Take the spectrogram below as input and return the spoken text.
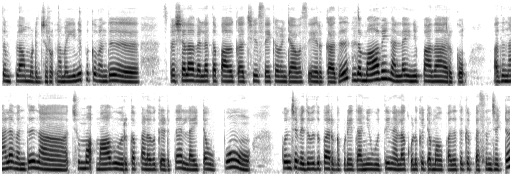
சிம்பிளாக முடிஞ்சிடும் நம்ம இனிப்புக்கு வந்து ஸ்பெஷலாக வெள்ளத்தை பாகு காய்ச்சி சேர்க்க வேண்டிய அவசியம் இருக்காது. இந்த மாவே நல்லா இனிப்பாக தான் இருக்கும். அதனால வந்து நான் சும்மா மாவு ஒரு கப் அளவுக்கு எடுத்து லைட்டாக உப்பும் கொஞ்சம் வெது வெதுப்பாக இருக்கக்கூடிய தண்ணி ஊற்றி நல்லா கொழுக்கட்டை மாவு பதத்துக்கு பிசைஞ்சிட்டு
